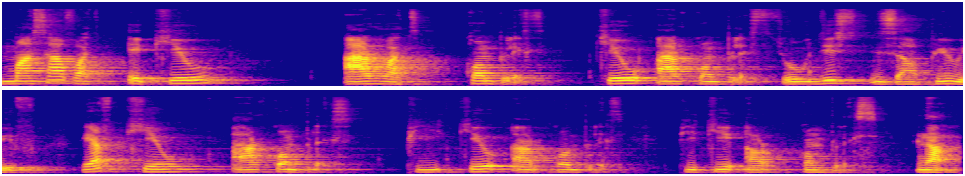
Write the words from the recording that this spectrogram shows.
must have what? A QR what? Complex. QR complex. So this is our P wave. We have QR complex. PQR complex. PQR complex. Now,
